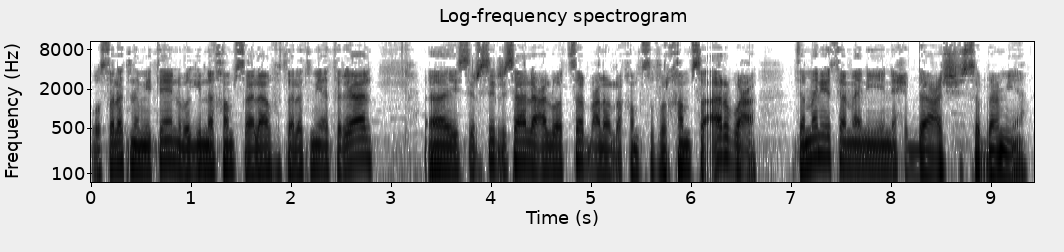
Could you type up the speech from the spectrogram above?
وصلتنا 200 وباقي لنا 5300 ريال يرسل رسالة على الواتساب على الرقم 054 88 11 700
